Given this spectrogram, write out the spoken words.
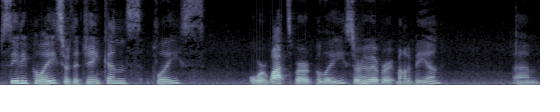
City Police or the Jenkins Police or Whitesburg Police or whoever it might have been. Um,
